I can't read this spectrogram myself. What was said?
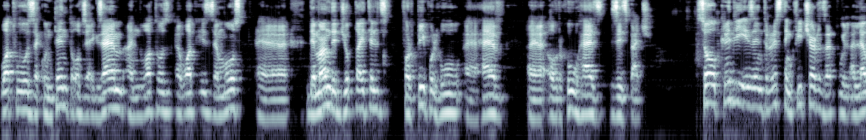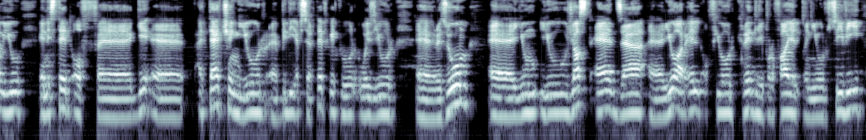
what was the content of the exam, and what was uh, what is the most uh, demanded job titles for people who uh, have uh, or who has this badge. So Credly is an interesting feature that will allow you instead of uh, get, uh, attaching your uh, PDF certificate with your resume, you you just add the URL of your Credly profile in your CV,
